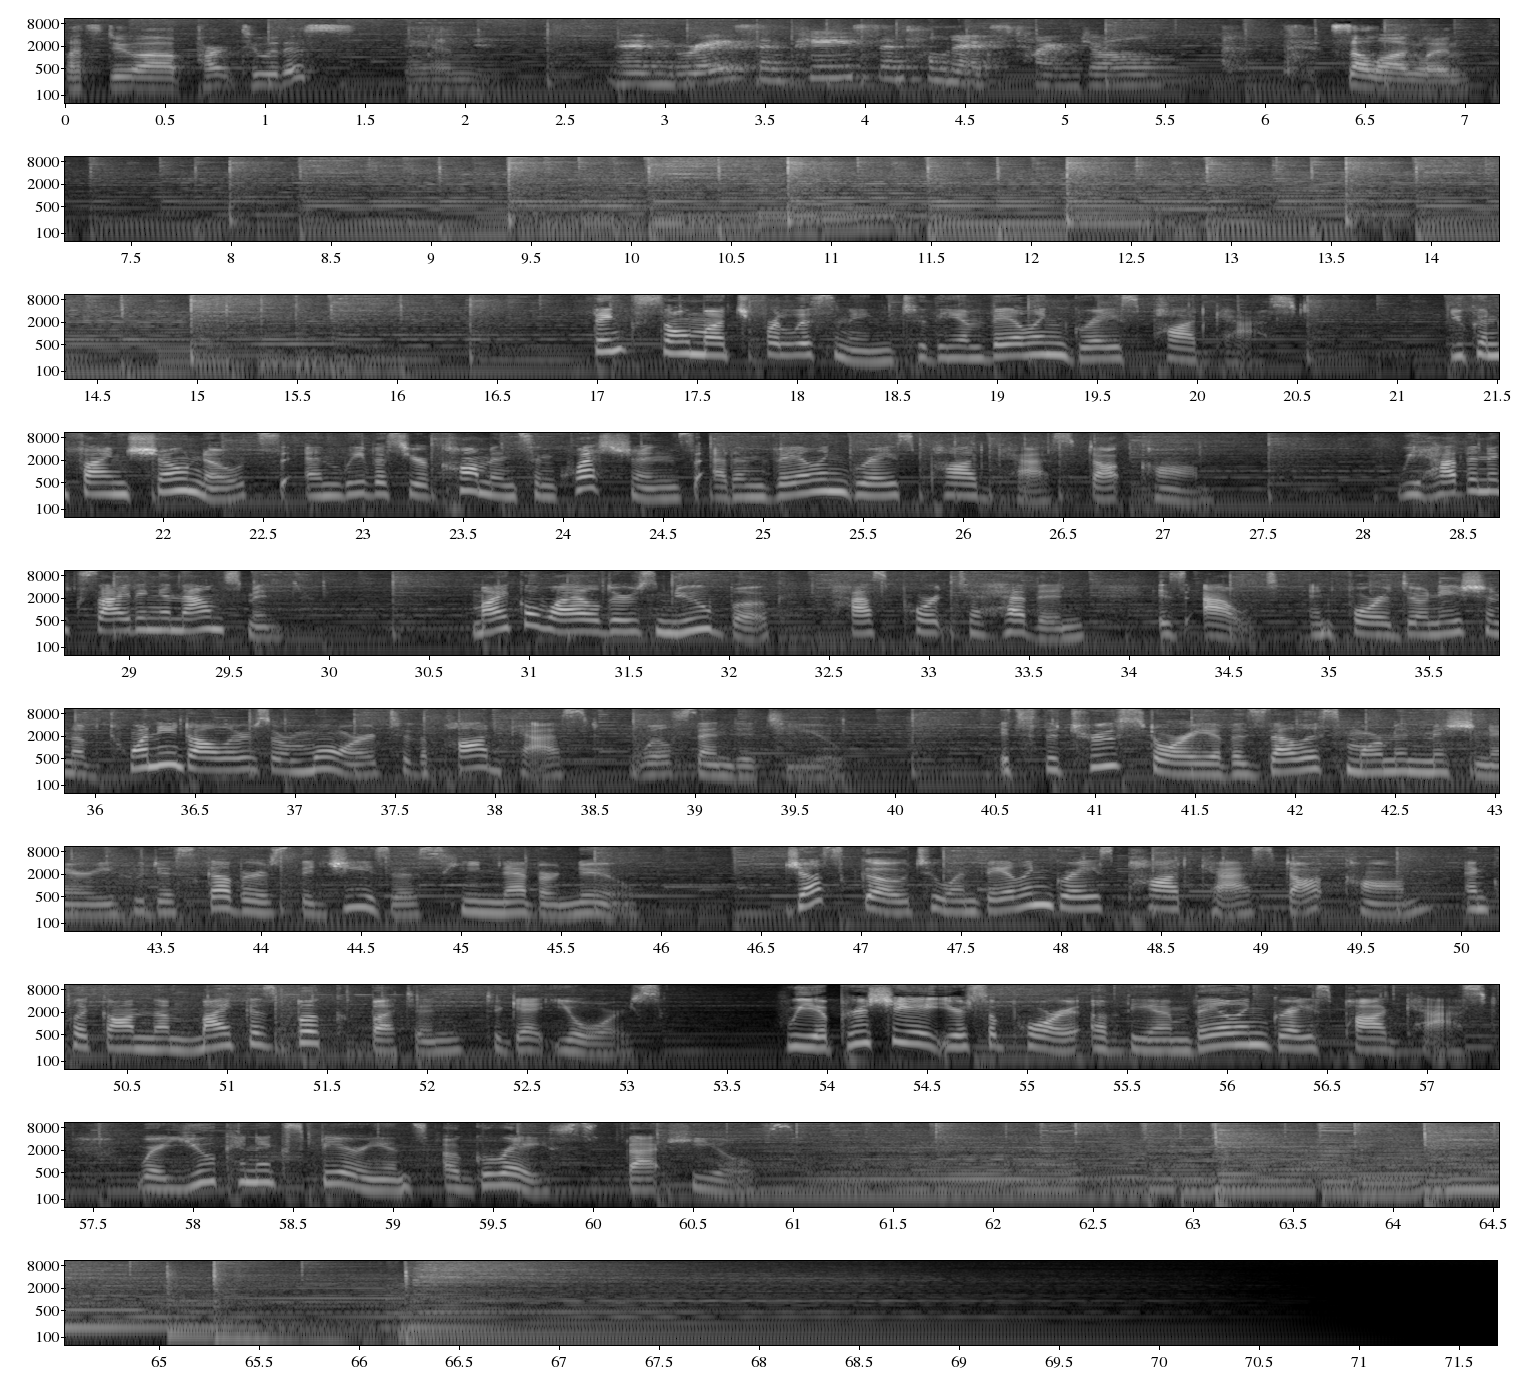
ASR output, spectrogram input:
let's do a part two of this and and grace and peace until next time, Joel. So long, Lynn. Thanks so much for listening to the Unveiling Grace podcast. You can find show notes and leave us your comments and questions at unveilinggracepodcast.com. We have an exciting announcement. Micah Wilder's new book, Passport to Heaven, is out, and for a donation of $20 or more to the podcast, we'll send it to you. It's the true story of a zealous Mormon missionary who discovers the Jesus he never knew. Just go to unveilinggracepodcast.com and click on the Micah's Book button to get yours. We appreciate your support of the Unveiling Grace podcast, where you can experience a grace that heals.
